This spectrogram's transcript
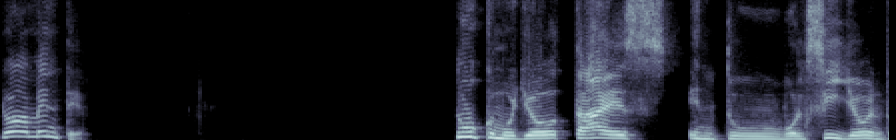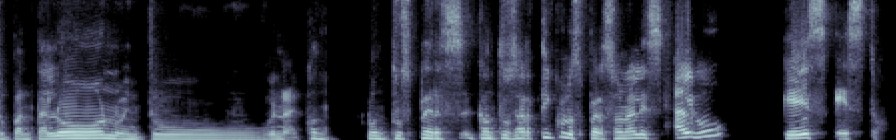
Nuevamente, tú como yo traes en tu bolsillo, en tu pantalón o en tu, con, tus con tus artículos personales algo que es esto.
